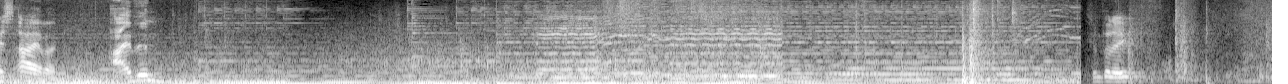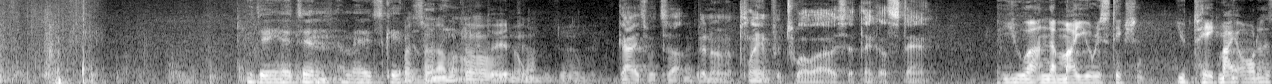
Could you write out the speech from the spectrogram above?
Name is Ivan. Ivan? Sympathy. Hüdayetin Ameritski. Guys, what's up? Been on a plane for 12 hours. I think I'll stand. You are under my jurisdiction. You take my orders.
